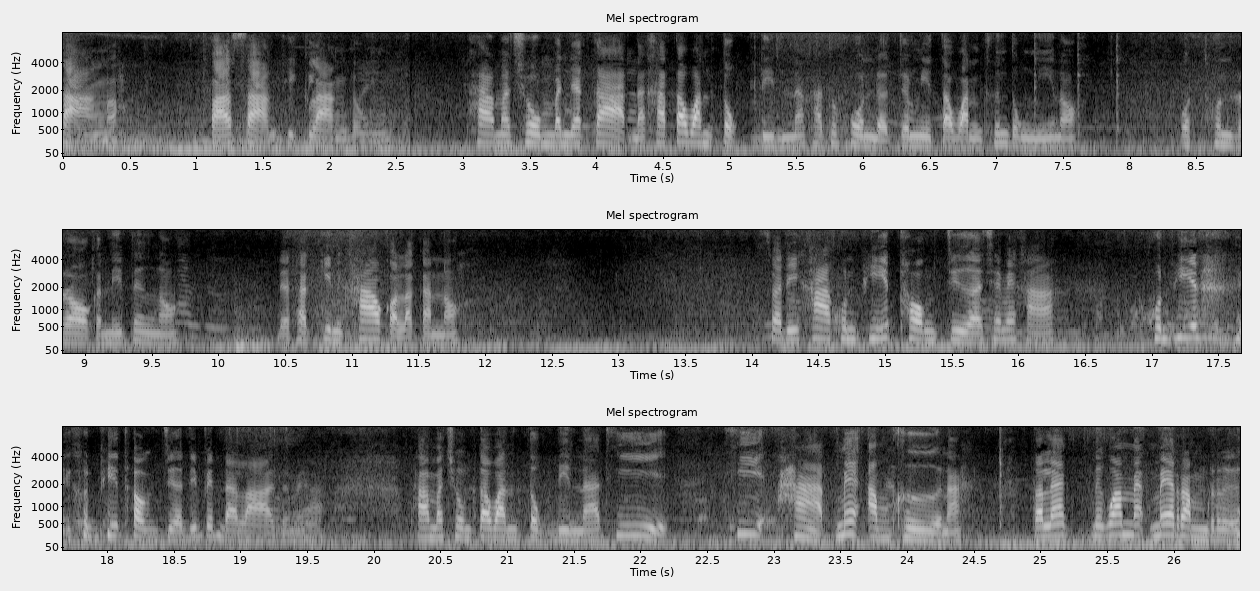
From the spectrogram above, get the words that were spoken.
สางเนาะ ฟ้าสางที่กลางตรงพามาชมบรรยากาศนะคะ ตะวันตกดินนะคะ ทุกคนเดี๋ยวจะมีตะวันขึ้นตรงนี้เนาะ อดทนรอกันนิดนึงเนาะ เดี๋ยวทัดกินข้าวก่อนแล้วกันเนาะ สวัสดีค่ะ คุณพีททองเจือใช่ไหมคะ คุณพีทคุณพีททองเจือที่เป็นดาราใช่ไหมคะพามาชมตะวันตกดินนะที่ที่หาดแม่อำเภอนะตอนแรกนึกว่าแม่แม่รำเรือ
